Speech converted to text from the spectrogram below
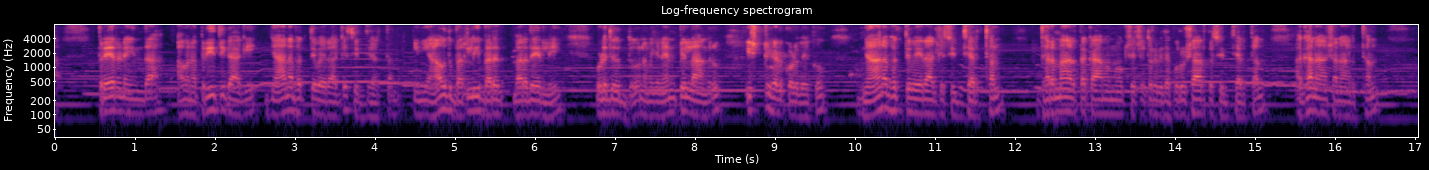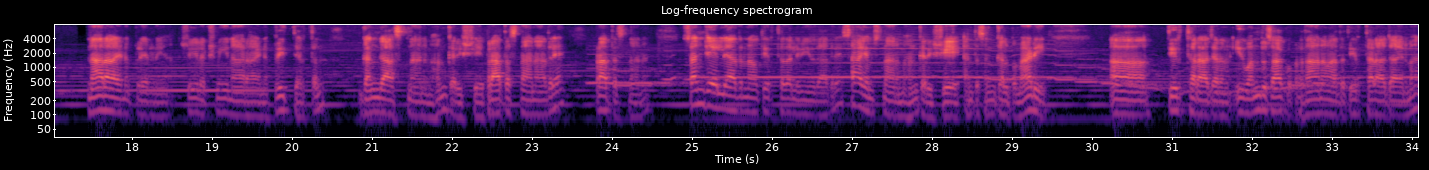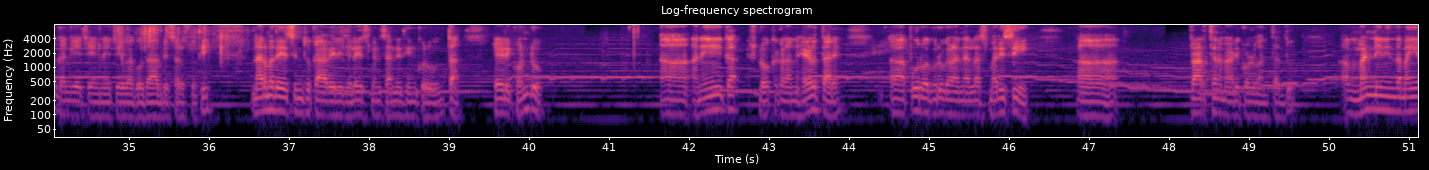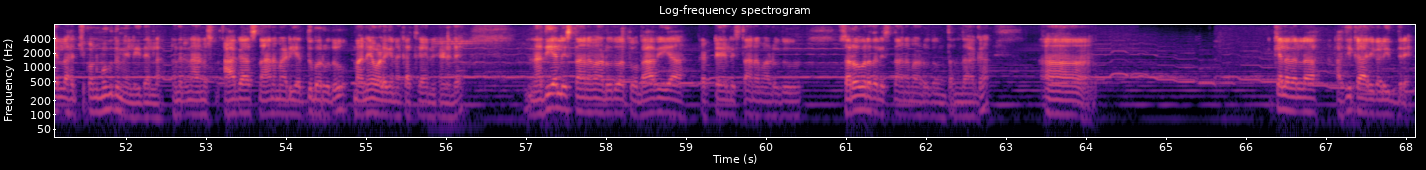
ಪ್ರೇರಣೆಯಿಂದ ಅವನ ಪ್ರೀತಿಗಾಗಿ ಜ್ಞಾನಭಕ್ತಿ ವೈರಾಗ್ಯ ಸಿದ್ಧಾರ್ಥ ಇನ್ನು ಯಾವುದು ಬರಲಿ ಬರ, ಬರದೇ ಇರಲಿ, ಉಳಿದದ್ದು ನಮಗೆ ನೆನಪಿಲ್ಲ ಅಂದರೂ ಇಷ್ಟು ಹೇಳ್ಕೊಳ್ಬೇಕು ಜ್ಞಾನಭಕ್ತಿ ವೈರಾಗ್ಯ ಸಿದ್ಧಾರ್ಥಂ, ಧರ್ಮಾರ್ಥ ಕಾಮ ಮೋಕ್ಷ ಚತುರ್ವಿಧ ಪುರುಷಾರ್ಥ ಸಿದ್ಧಾರ್ಥಂ, ಅಘನಾಶನಾರ್ಥಂ ನಾರಾಯಣ ಪ್ರೇರಣೆಯ ಶ್ರೀ ಲಕ್ಷ್ಮೀ ನಾರಾಯಣ ಪ್ರೀತ್ಯರ್ಥಂ ಗಂಗಾ ಸ್ನಾನಮಹಂ ಕರಿಷ್ಯೆ. ಪ್ರಾತಃ ಸ್ನಾನ ಆದರೆ ಪ್ರಾತಃ ಸ್ನಾನ. ಸಂಜೆಯಲ್ಲಿ ಆದರೂ ನಾವು ತೀರ್ಥದಲ್ಲಿ ಮೀಯುವುದಾದರೆ ಸಾಯಂ ಸ್ನಾನಮಹಂ ಕರಿಷ್ಯೆ ಅಂತ ಸಂಕಲ್ಪ ಮಾಡಿ, ಆ, ತೀರ್ಥರಾಜರ ಇದು ಒಂದು ಸಾಕು ಪ್ರಧಾನವಾದ ತೀರ್ಥರಾಜ ಎನ್ನುವ ಗಂಗೆ ಚೇವನೆ ಚೈವ ಗೋದಾವರಿ ಸರಸ್ವತಿ ನರ್ಮದೇ ಸಿಂಧು ಕಾವೇರಿ ಜಲೇಸ್ಮಿನ್ ಸನ್ನಿಧಿ ಕುರು ಅಂತ ಹೇಳಿಕೊಂಡು ಅನೇಕ ಶ್ಲೋಕಗಳನ್ನು ಹೇಳುತ್ತಾರೆ. ಪೂರ್ವ ಗುರುಗಳನ್ನೆಲ್ಲ ಸ್ಮರಿಸಿ ಪ್ರಾರ್ಥನೆ ಮಾಡಿಕೊಳ್ಳುವಂಥದ್ದು. ಮಣ್ಣಿನಿಂದ ಮೈಯೆಲ್ಲ ಹಚ್ಚಿಕೊಂಡು ಮುಗಿದ ಮೇಲೆ ಇದೆಲ್ಲ. ಅಂದ್ರೆ ನಾನು ಆಗ ಸ್ನಾನ ಮಾಡಿ ಎದ್ದು ಬರುವುದು ಮನೆಯೊಳಗಿನ ಕಥೆಯನ್ನು ಹೇಳಿದೆ. ನದಿಯಲ್ಲಿ ಸ್ನಾನ ಮಾಡುವುದು ಅಥವಾ ಬಾವಿಯ ಕಟ್ಟೆಯಲ್ಲಿ ಸ್ನಾನ ಮಾಡುವುದು, ಸರೋವರದಲ್ಲಿ ಸ್ನಾನ ಮಾಡುವುದು ಅಂತಂದಾಗ ಕೆಲವೆಲ್ಲ ಅಧಿಕಾರಿಗಳಿದ್ರೆ,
